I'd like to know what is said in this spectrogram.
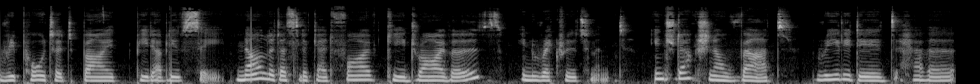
reported by PwC. Now let us look at five key drivers in recruitment. Introduction of VAT really did have a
